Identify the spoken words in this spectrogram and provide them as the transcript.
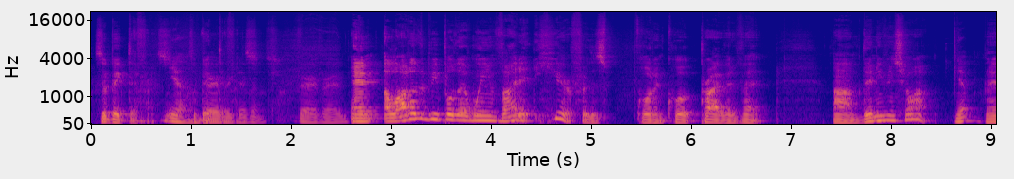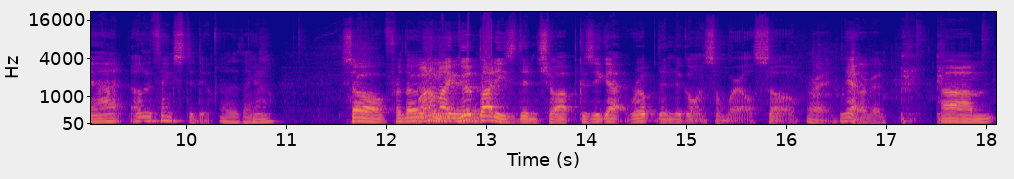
it's a big difference Yeah, it's a big very difference. big difference. Very very. and a lot of the people that we invited here for this quote unquote private event um, didn't even show up Yep. they had other things to do Other things. you know So for those one of of my you- good buddies didn't show up because he got roped into going somewhere else so Right. Yeah. It's all good. Um,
